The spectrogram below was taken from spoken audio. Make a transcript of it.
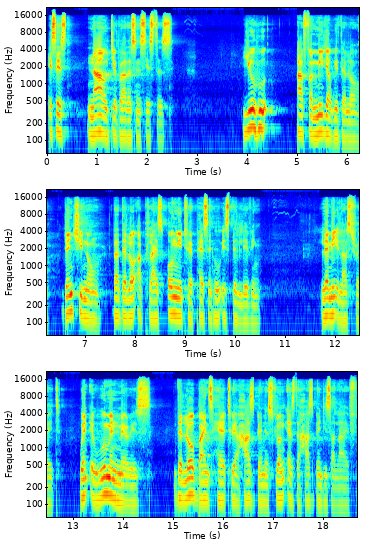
It says, Now, dear brothers and sisters, you who are familiar with the law, don't you know that the law applies only to a person who is still living? Let me illustrate. When a woman marries, the law binds her to her husband as long as the husband is alive.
